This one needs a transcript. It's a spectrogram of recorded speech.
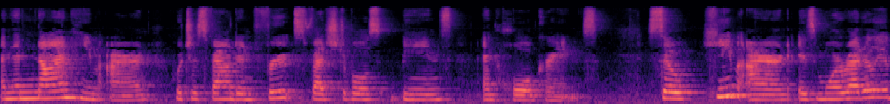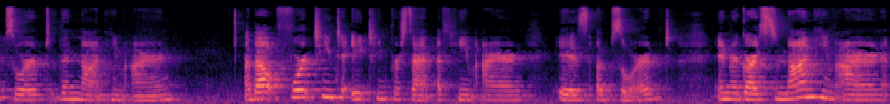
and then non heme iron, which is found in fruits, vegetables, beans, and whole grains. So, heme iron is more readily absorbed than non heme iron, about 14 to 18% of heme iron is absorbed. In regards to non-heme iron,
